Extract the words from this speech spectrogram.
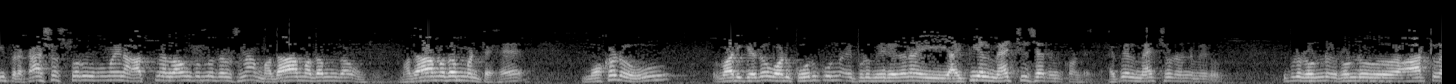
ఈ ప్రకాశస్వరూపమైన ఆత్మ ఎలా ఉంటుందో తెలిసిన? మదామదంగా ఉంటుంది. మదామదం అంటే ఒకడు వాడికి ఏదో వాడు కోరుకున్న ఇప్పుడు మీరు ఏదైనా ఈ ఐపీఎల్ మ్యాచ్ చూశారనుకోండి. ఐపీఎల్ మ్యాచ్ చూడండి మీరు. ఇప్పుడు రెండు రెండు ఆటలు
